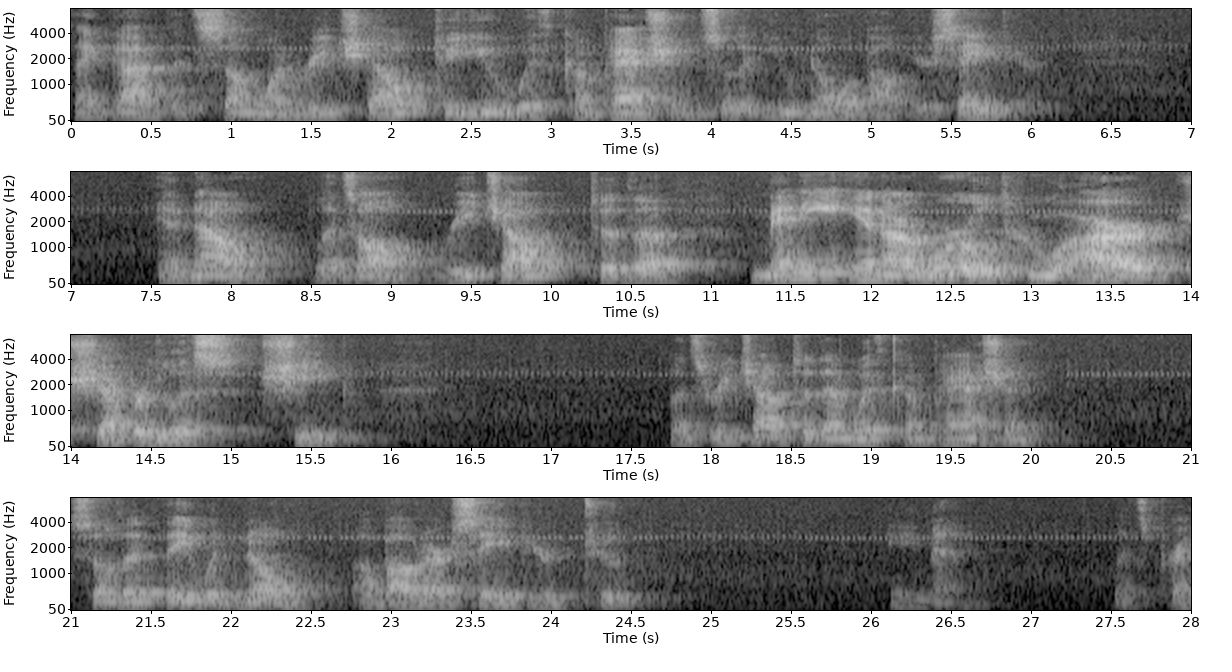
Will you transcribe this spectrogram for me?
Thank God that someone reached out to you with compassion so that you know about your Savior. And now let's all reach out to the many in our world who are shepherdless sheep. Let's reach out to them with compassion so that they would know about our Savior too. Amen. Let's pray.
